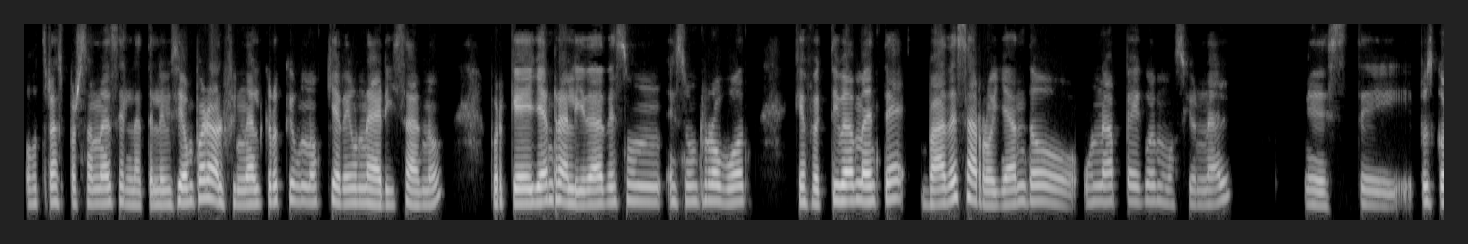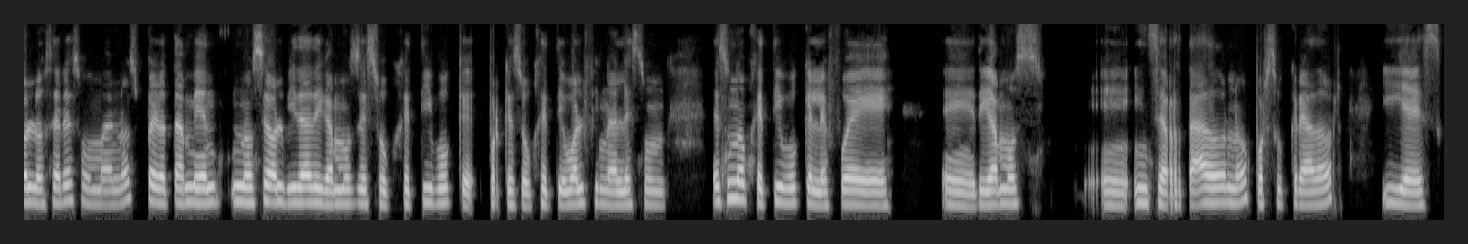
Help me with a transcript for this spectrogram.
otras personas en la televisión, pero al final creo que uno quiere una Arisa, ¿no? Porque ella en realidad es un, es un robot que efectivamente va desarrollando un apego emocional este, pues con los seres humanos, pero también no se olvida, digamos, de su objetivo, que, porque su objetivo al final es un, es un objetivo que le fue, eh, digamos, eh, insertado, ¿no? Por su creador, y es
